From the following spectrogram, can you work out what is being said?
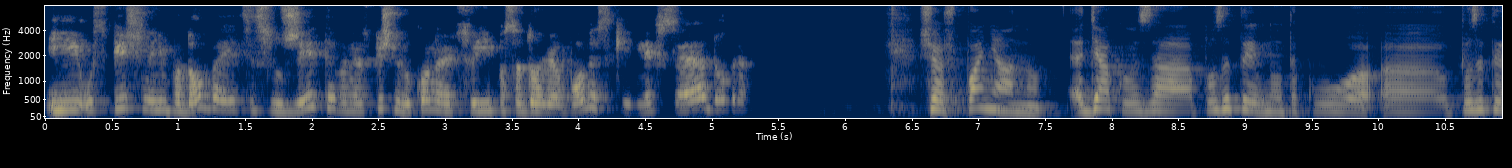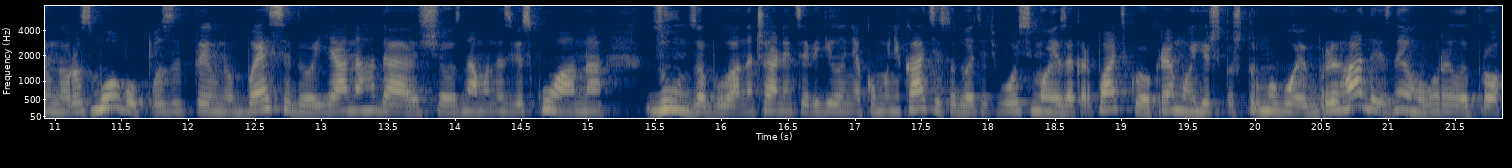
І успішно їм подобається служити. Вони успішно виконують свої посадові обов'язки. і В них все добре. Що ж, пані Анно, дякую за позитивну таку е, позитивну розмову, позитивну бесіду. Я нагадаю, що з нами на зв'язку Анна Дзунза була начальниця відділення комунікації 128-ї Закарпатської окремої гірсько-штурмової бригади. І з нею говорили про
